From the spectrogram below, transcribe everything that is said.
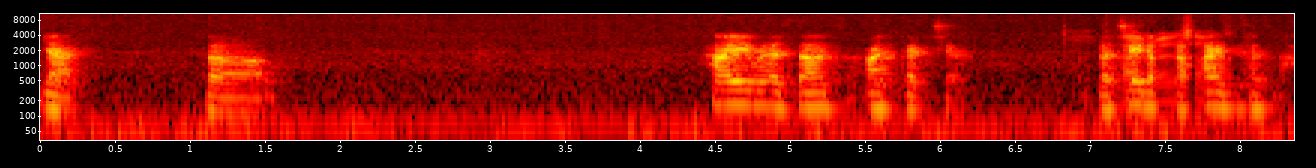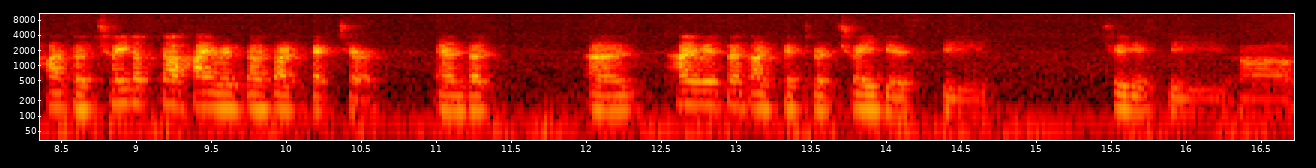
yes, the high Renaissance architecture, the trade of the high Renaissance, the trade of the high Renaissance architecture, and the uh, high Renaissance architecture trade is the trade is the uh,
